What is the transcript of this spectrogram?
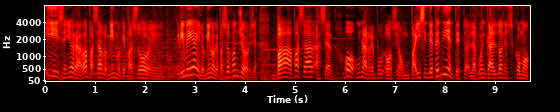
Y señora, va a pasar lo mismo que pasó con Crimea y lo mismo que pasó con Georgia. Va a pasar a ser o, una o sea, un país independiente, la cuenca del Donetsk como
